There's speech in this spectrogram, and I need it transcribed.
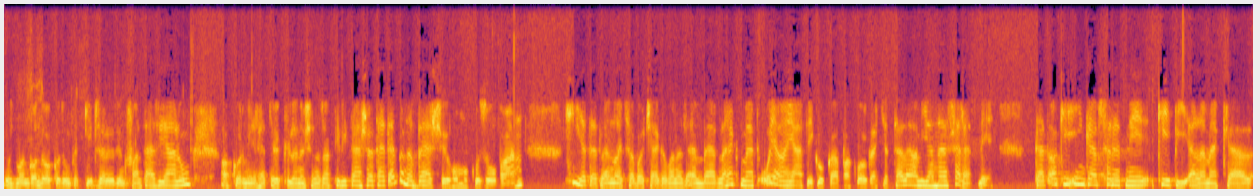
úgymond gondolkodunk, vagy képzelődünk, fantáziálunk, akkor mérhető különösen az aktivitása. Tehát ebben a belső homokozóban hihetetlen nagy szabadsága van az embernek, mert olyan játékokkal pakolgatja tele, amilyennel szeretné. Tehát aki inkább szeretné képi elemekkel,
